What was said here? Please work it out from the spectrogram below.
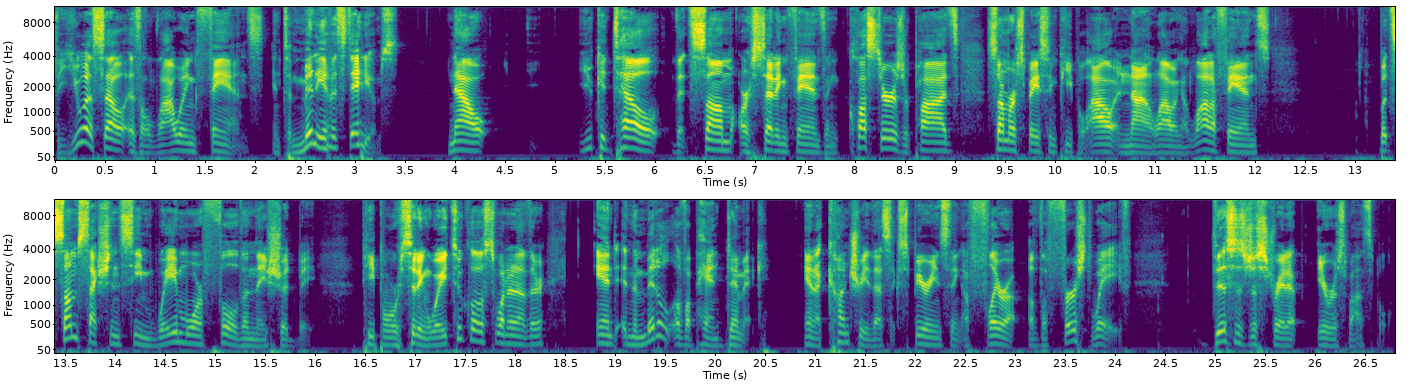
the USL is allowing fans into many of its stadiums. Now, you can tell that some are setting fans in clusters or pods, some are spacing people out and not allowing a lot of fans, but some sections seem way more full than they should be. People were sitting way too close to one another, and in the middle of a pandemic, in a country that's experiencing a flare up of the first wave, this is just straight up irresponsible.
